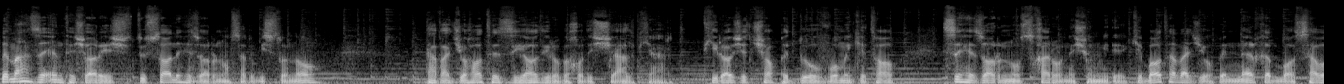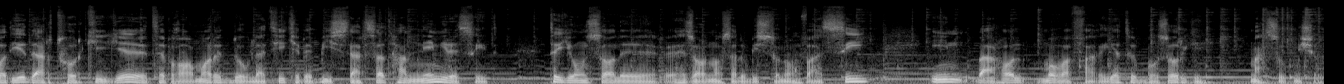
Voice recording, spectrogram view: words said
به محض انتشارش تو سال 1929 توجهات زیادی رو به خودش جلب کرد. تیراژ چاپ دوم کتاب سه هزار نسخه رو نشون میده که با توجه به نرخ باسوادی در ترکیه طبق آمار دولتی که به 20 درصد هم نمی‌رسید طی اون سال 1929 و 30 این به حال موفقیت بزرگی محسوب می‌شد.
